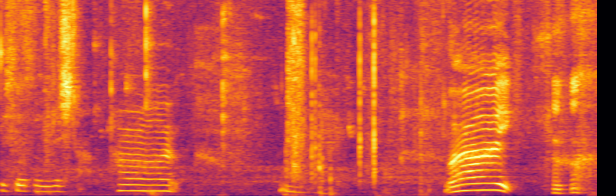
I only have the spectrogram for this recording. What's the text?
ごちそうさまでした。はーい、うん、わーい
